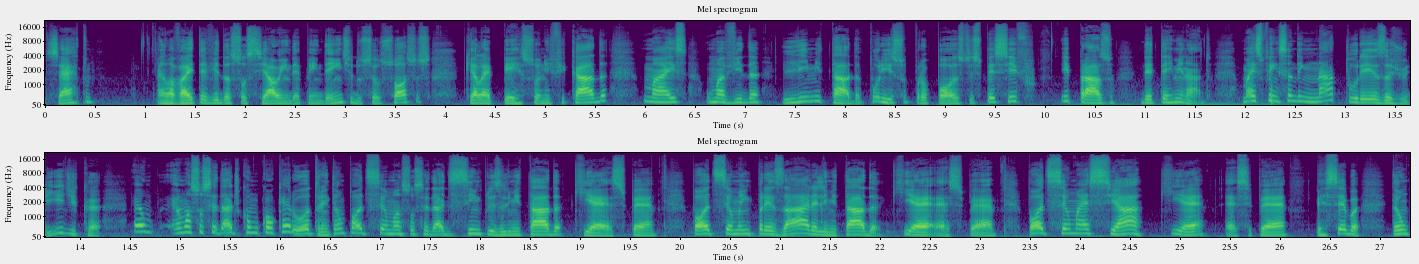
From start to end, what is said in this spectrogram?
certo? Ela vai ter vida social independente dos seus sócios, porque ela é personificada, mas uma vida limitada. Por isso, propósito específico e prazo determinado. Mas pensando em natureza jurídica, é, é uma sociedade como qualquer outra. Então, pode ser uma sociedade simples limitada, que é SPE, pode ser uma empresária limitada, que é SPE, pode ser uma SA, que é SPE. Perceba? Então,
